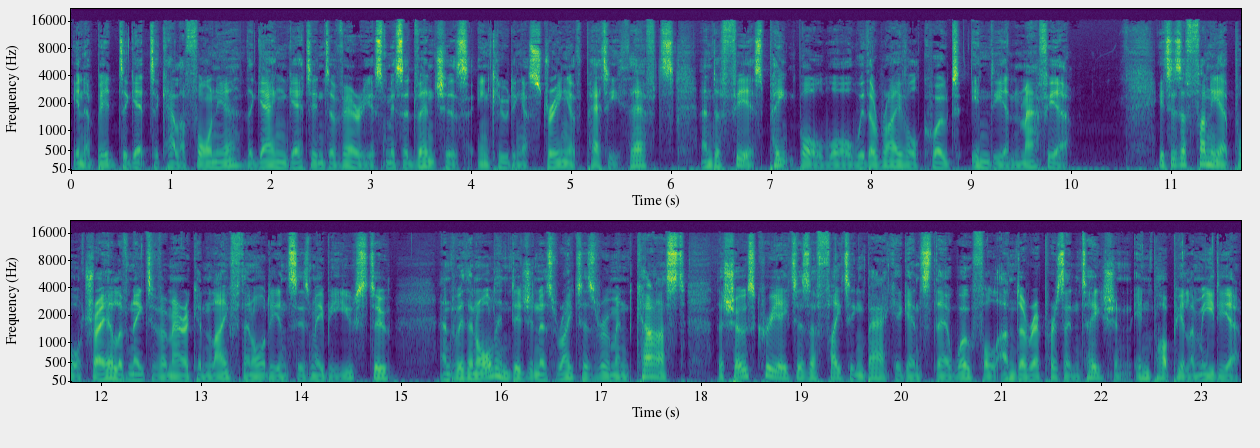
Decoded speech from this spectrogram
In a bid to get to California, the gang get into various misadventures, including a string of petty thefts and a fierce paintball war with a rival, quote, Indian mafia. It is a funnier portrayal of Native American life than audiences may be used to, and with an all indigenous writers' room and cast, the show's creators are fighting back against their woeful underrepresentation in popular media.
